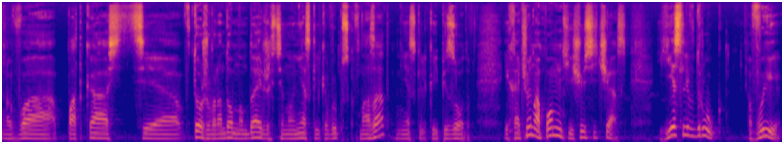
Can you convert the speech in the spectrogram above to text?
в подкасте, в тоже в рандомном дайджесте, но несколько выпусков назад, несколько эпизодов. И хочу напомнить еще сейчас. Если вдруг вы,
